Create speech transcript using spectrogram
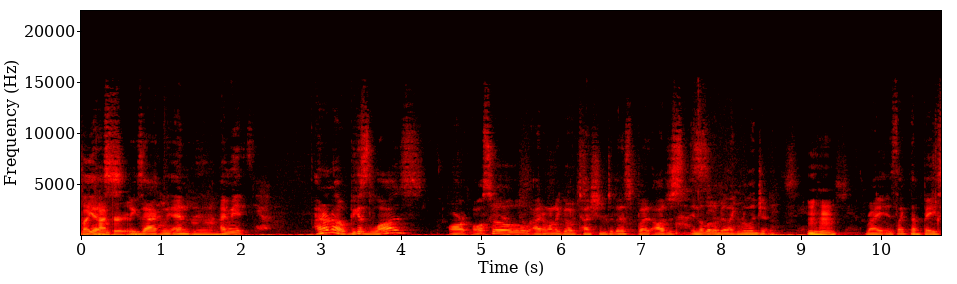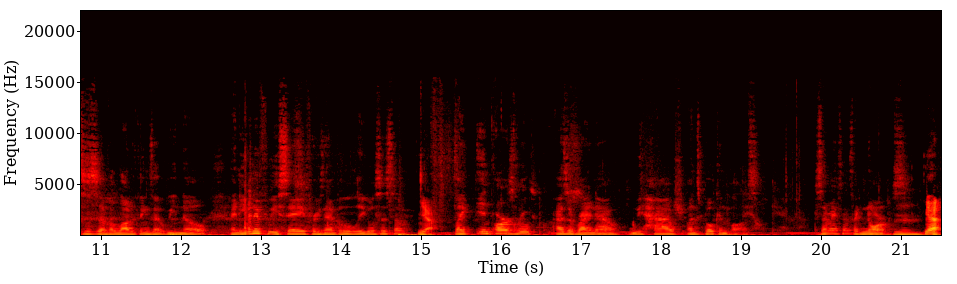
like yes, time period. Exactly, and Yeah. I mean, I don't know because laws are also. I don't want to go touch into this, but I'll just in a little bit like religion, Mm-hmm. right? It's like the basis of a lot of things that we know, and even if we say, for example, the legal system, Yeah. like in our group as of right now, we have unspoken laws. Does that make sense? Like norms. Mm. Yeah.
